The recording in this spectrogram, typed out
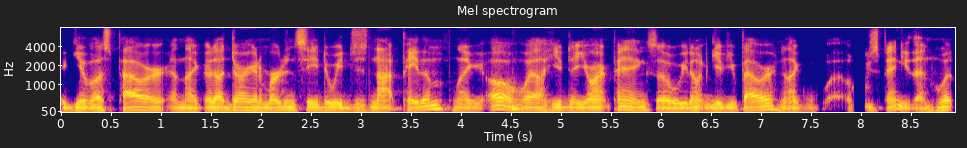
to give us power, and like uh, during an emergency, do we just not pay them? Like, oh well, you you aren't paying, so we don't give you power. And like, who's paying you then? What?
